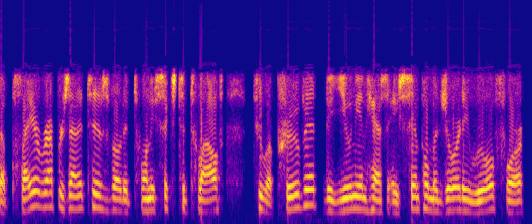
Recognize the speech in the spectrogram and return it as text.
The player representatives voted 26 to 12 to approve it. The union has a simple majority rule for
